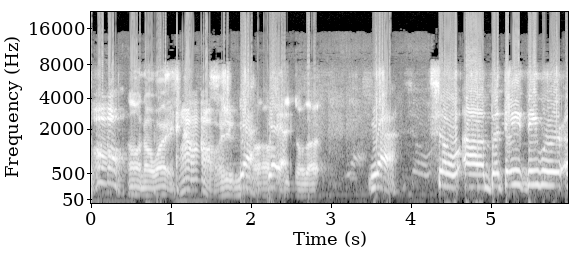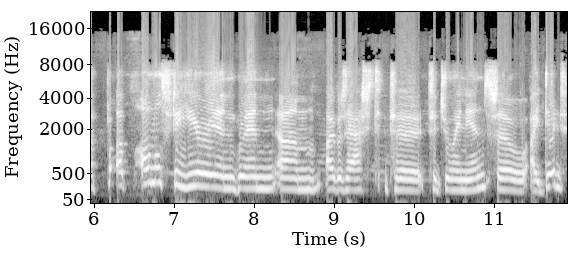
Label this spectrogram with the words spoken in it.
Oh, Oh no way. wow. I didn't Yeah, Uh, I yeah, didn't know that. yeah. So, uh, but they they were a, a, almost a year in when um, I was asked to to join in. So I did.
